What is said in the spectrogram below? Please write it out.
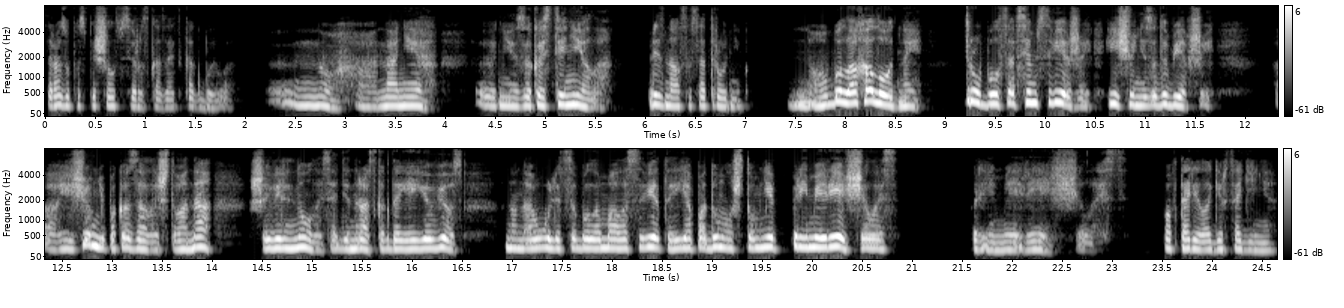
сразу поспешил все рассказать, как было. «Ну, она не... не закостенела», признался сотрудник. Но была холодной. Труп был совсем свежий, еще не задубевший. А еще мне показалось, что она шевельнулась один раз, когда я ее вез, но на улице было мало света, и я подумал, что мне примерещилось. — Примерещилось, — повторила герцогиня.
